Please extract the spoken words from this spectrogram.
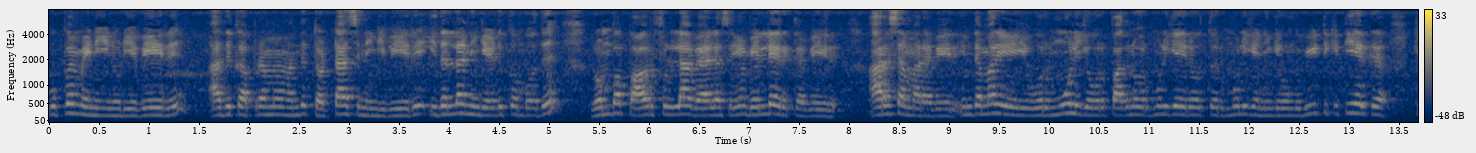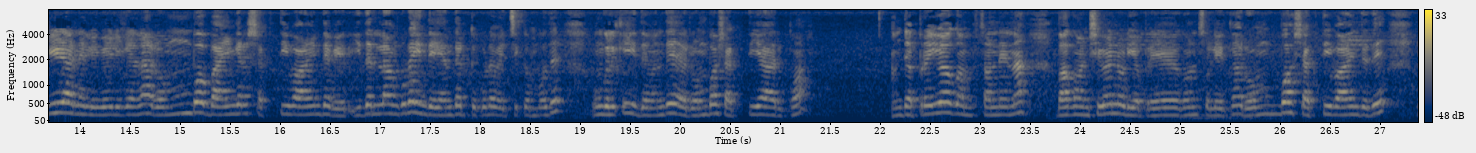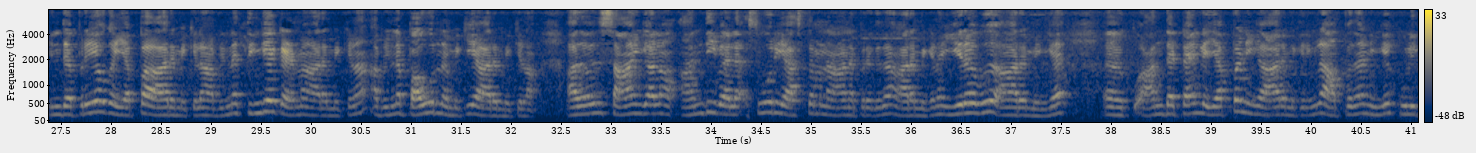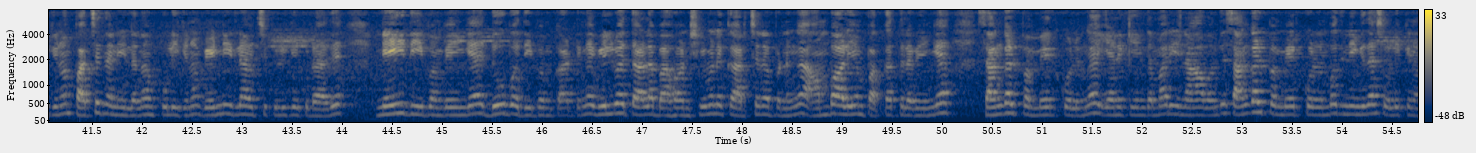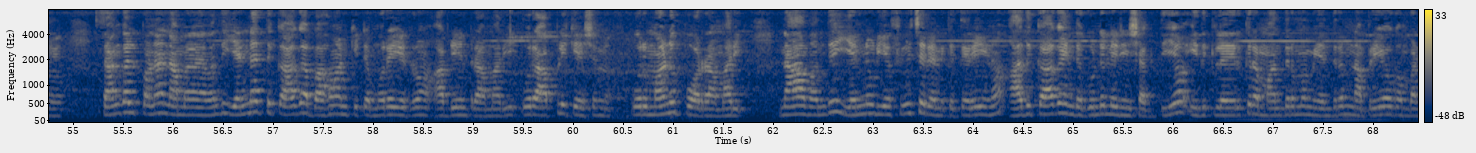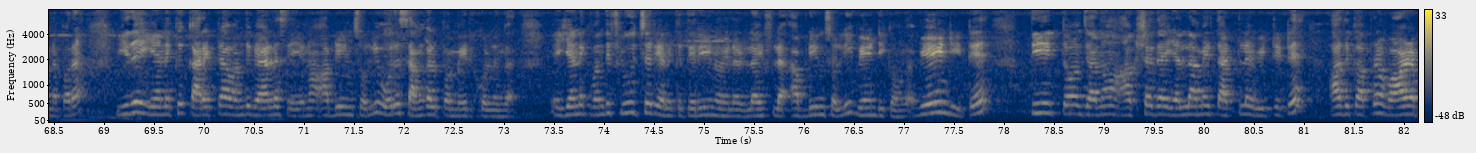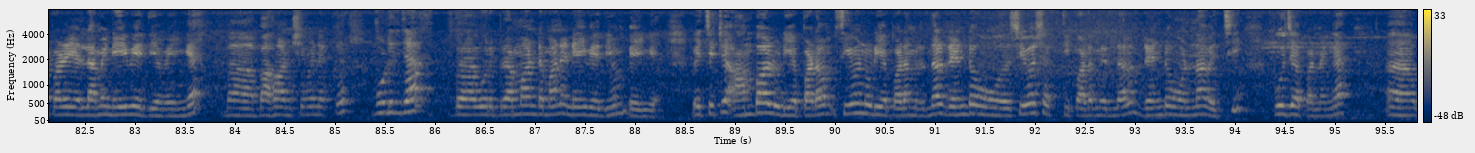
குப்பைமேனியினுடைய வேறு அதுக்கப்புறமா வந்து தொட்டாசினிங்கி வேறு இதெல்லாம் நீங்கள் எடுக்கும்போது ரொம்ப பவர்ஃபுல்லாக வேலை செய்யும். வெளில இருக்க வேறு அரச மர வேறு இந்த மாதிரி ஒரு மூலிகை ஒரு பதினோரு மூலிகை இருபத்தொரு மூலிகை நீங்கள் உங்கள் வீட்டுக்கிட்டே இருக்கிற கீழாநெல்லி வேலிகள்லாம் ரொம்ப பயங்கர சக்தி வாய்ந்த வேர். இதெல்லாம் கூட இந்த எந்திரத்து கூட வச்சுக்கும் போது உங்களுக்கு இது வந்து ரொம்ப சக்தியாக இருக்கும். இந்த பிரயோகம் சொன்னேன்னா பகவான் சிவனுடைய பிரயோகம்னு சொல்லியிருக்கேன் ரொம்ப சக்தி வாய்ந்தது. இந்த பிரயோகம் எப்போ ஆரம்பிக்கலாம் அப்படின்னா திங்கட்கிழமை ஆரம்பிக்கலாம் அப்படின்னா பௌர்ணமிக்கு ஆரம்பிக்கலாம். அதாவது சாயங்காலம் அந்தி வேலை சூரிய அஸ்தமனம் ஆன பிறகு தான் ஆரம்பிக்கணும். இரவு ஆரம்பிங்க. அந்த டைமில் எப்போ நீங்கள் ஆரம்பிக்கிறீங்களோ அப்போ தான் நீங்கள் குளிக்கணும். பச்சை தண்ணியில் தான் குளிக்கணும். வெந்நீர்லாம் வச்சு குளிக்கக்கூடாது. நெய் தீபம் வைங்க தூப தீபம் காட்டுங்க. வில்வத்தால் பகவான் சிவனுக்கு அர்ச்சனை பண்ணுங்கள் அம்பாளையும் பக்கத்தில் வைங்க. சங்கல்பம் மேற்கொள்ளுங்க. எனக்கு இந்த மாதிரி நான் வந்து சங்கல்பம் மேற்கொள்ளும் போது நீங்கள் தான் சொல்லிக்கணும். சங்கல்பனா நம்ம வந்து எண்ணத்துக்காக பகவான் கிட்ட முறையிடுறோம் அப்படின்ற மாதிரி ஒரு அப்ளிகேஷன் ஒரு மனு போடுற மாதிரி. நான் வந்து என்னுடைய ஃப்யூச்சர் எனக்கு தெரியணும். அதுக்காக இந்த குண்டலினி சக்தியும் இதுக்குள்ள இருக்கிற மந்திரமும் எந்திரம் நான் பிரயோகம் பண்ண போகிறேன் இதை எனக்கு கரெக்டாக வந்து வேலை செய்யணும் அப்படின்னு சொல்லி ஒரு சங்கல்பம் மேற்கொள்ளுங்க. எனக்கு வந்து ஃப்யூச்சர் எனக்கு தெரியணும் என்னோடய லைஃப்பில் அப்படின்னு சொல்லி வேண்டிக்கோங்க. வேண்டிட்டு தீர்த்தம் ஜனம் அக்ஷதை எல்லாமே தட்டில் விட்டுட்டு அதுக்கப்புறம் வாழைப்பழம் எல்லாமே நெய்வேத்தியம் வைங்க. ப- பகவான் சிவனுக்கு முடிஞ்சால் ஒரு பிரம்மாண்டமான நெய்வேத்தியம் வைங்க. வச்சுட்டு அம்பாளுடைய படம் சிவனுடைய படம் இருந்தால் ரெண்டும் சிவசக்தி படம் இருந்தாலும் ரெண்டும் ஒன்றா வச்சு பூஜை பண்ணுங்கள்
